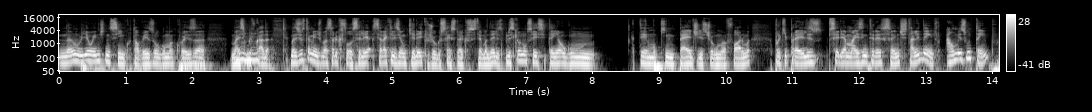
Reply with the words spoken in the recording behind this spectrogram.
na Unreal Engine 5, talvez alguma coisa mais uhum. simplificada. Mas justamente, mas que você falou, será que eles iam querer que o jogo saísse do ecossistema deles? Por isso que eu não sei se tem algum termo que impede isso de alguma forma, porque para eles seria mais interessante estar ali dentro. Ao mesmo tempo,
